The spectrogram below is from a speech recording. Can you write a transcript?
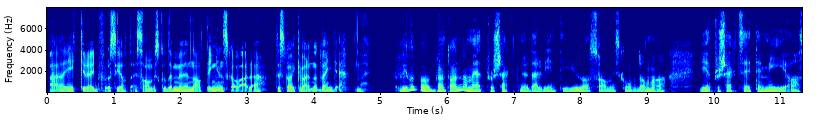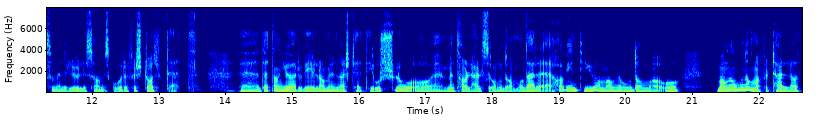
Jeg er ikke redd for å si at jeg er samisk, og det mener jeg at ingen skal være. Det skal ikke være nødvendig. Nei. Vi holder på bl.a. med et prosjekt nå der vi intervjuer samiske ungdommer i et prosjekt som heter MIA, som er det lulesamiske ordet for stolthet. Eh, dette gjør vi sammen med Universitetet i Oslo og eh, Mental Helse Ungdom. Og der eh, har vi intervjua mange ungdommer, og mange ungdommer forteller at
